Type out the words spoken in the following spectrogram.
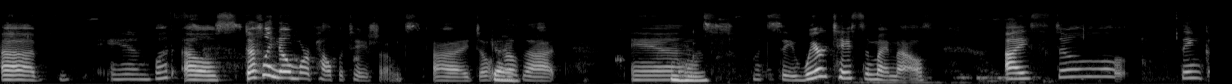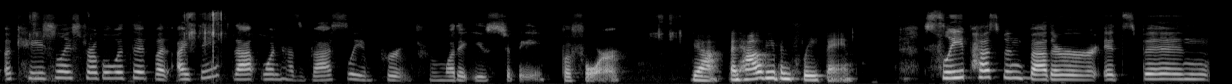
Uh, and what else? Definitely no more palpitations. I don't Good. have that. And mm-hmm. let's see, weird taste in my mouth. I still think occasionally struggle with it, but I think that one has vastly improved from what it used to be before. Yeah. And how have you been sleeping? Sleep has been better. It's been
